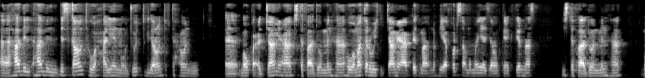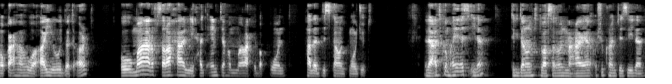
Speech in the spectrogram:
هذا هذا ال discount هو حاليا موجود تقدرون تفتحون آه، موقع الجامعة وتستفادون منها. هو ما ترويج للجامعة بقد ما أنه هي فرصة مميزة ممكن كثير ناس يستفادون منها. موقعها هو iu.art وما أعرف صراحة لحد إمتى هم راح يبقون هذا ال discount موجود. إذا عندكم أي أسئلة تقدرون تتواصلون معايا. وشكرا جزيلا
